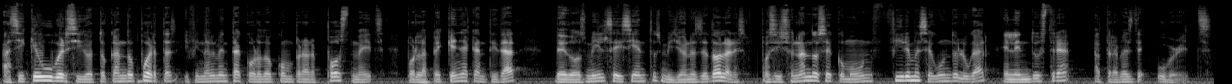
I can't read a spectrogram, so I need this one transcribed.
Así que Uber siguió tocando puertas y finalmente acordó comprar Postmates por la pequeña cantidad de 2.600 millones de dólares, posicionándose como un firme segundo lugar en la industria a través de Uber Eats.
